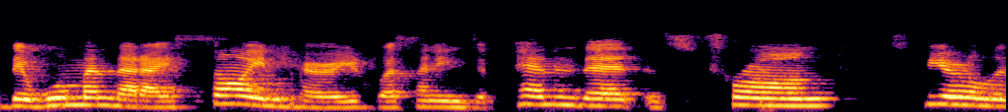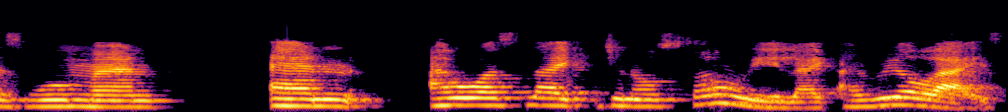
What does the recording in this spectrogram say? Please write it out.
the woman that I saw in her, it was an independent and strong, fearless woman. And I was like, you know, suddenly like I realized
